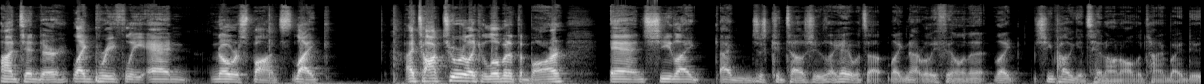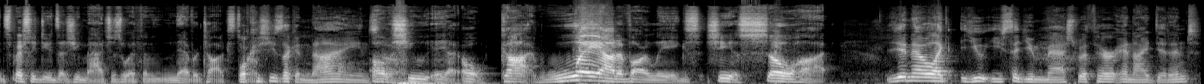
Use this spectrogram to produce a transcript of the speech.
on Tinder, like briefly, and no response. Like, I talked to her like a little bit at the bar, and she like I just could tell she was like, "Hey, what's up?" Like, not really feeling it. Like, she probably gets hit on all the time by dudes, especially dudes that she matches with and never talks to. Well, because she's like a nine. Oh, so. oh, she, yeah, oh god, way out of our leagues. She is so hot. You know, like you, you said you matched with her and I didn't.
